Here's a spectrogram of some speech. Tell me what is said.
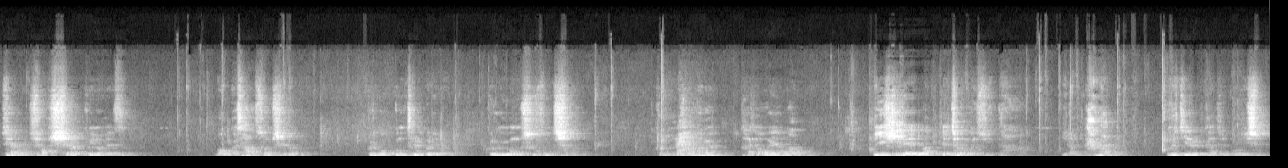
새로운 혁신을 부여해서 뭔가 사숨쉬는 그리고 꿈틀거리는 그리고 용수숨치는 그런 변화가 가져와야만 이 시대에 맞게 적응할 수 있다. 이런 강한 의지를 가지고 있습니다.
